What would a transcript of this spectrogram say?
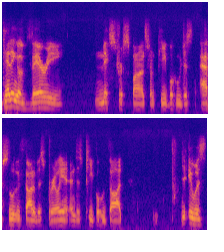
getting a very mixed response from people who just absolutely thought it was brilliant, and just people who thought it was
